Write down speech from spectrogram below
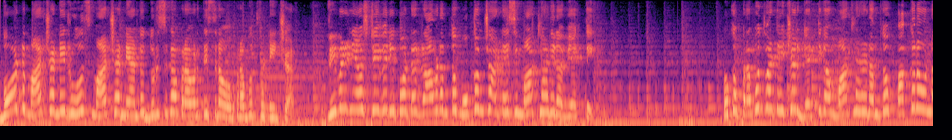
బోర్డు మార్చండి రూల్స్ మార్చండి అంటూ దురుసుగా ప్రవర్తిస్తున్న ఓ ప్రభుత్వ teacher. VVD news TV reporter రావడంతో ముఖం చాటేసి మాట్లాడిన వ్యక్తి. ఒక ప్రభుత్వ టీచర్ గట్టిగా మాట్లాడడంతో పక్కన ఉన్న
